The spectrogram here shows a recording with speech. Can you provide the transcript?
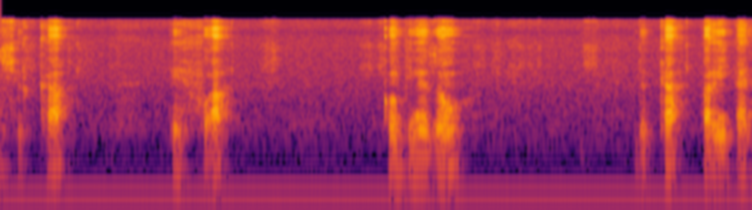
1 sur k et fois combinaison de k parmi n.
